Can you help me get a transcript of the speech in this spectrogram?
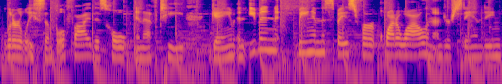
literally simplify this whole NFT game. And even being in the space for quite a while and understanding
